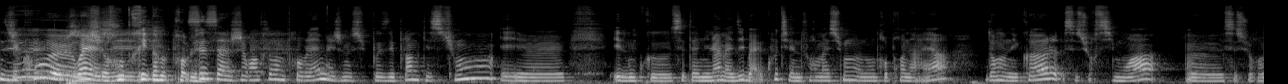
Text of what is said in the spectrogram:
Du coup euh, ouais je suis rentrée dans le problème. C'est ça je suis rentrée dans le problème et je me suis posé plein de questions. Et euh, et donc euh, cette amie là m'a dit bah écoute il y a une formation d'entrepreneuriat dans mon école c'est sur six mois c'est sur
